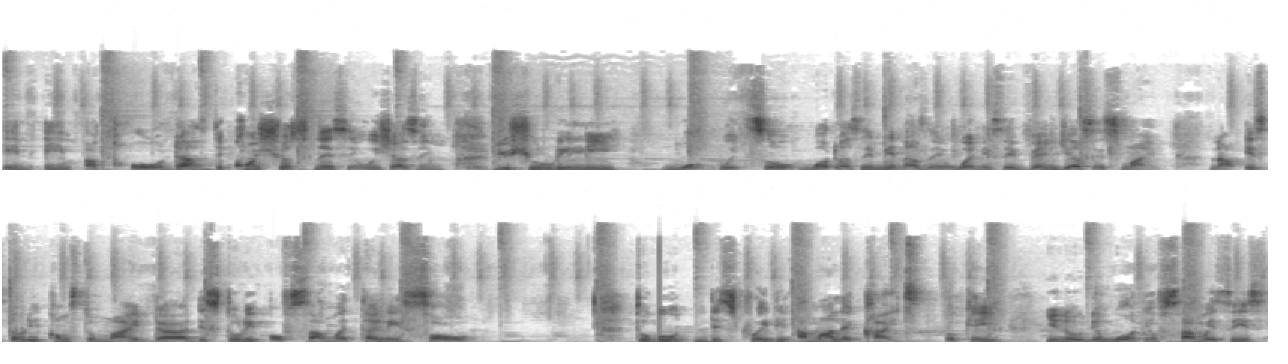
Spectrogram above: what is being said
in him at all. That's the consciousness in which, as in, you should really work with. So, what does it mean, as in, when he say vengeance is mine? Now, a story comes to mind. Uh, the story of Samuel telling Saul to go destroy the Amalekites. Okay, you know the word of Samuel says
